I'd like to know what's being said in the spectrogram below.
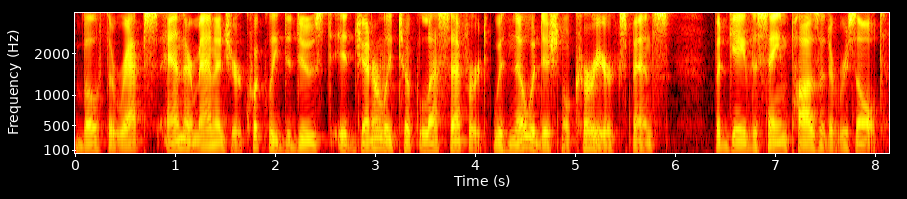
Both the reps and their manager quickly deduced it generally took less effort with no additional courier expense, but gave the same positive result.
